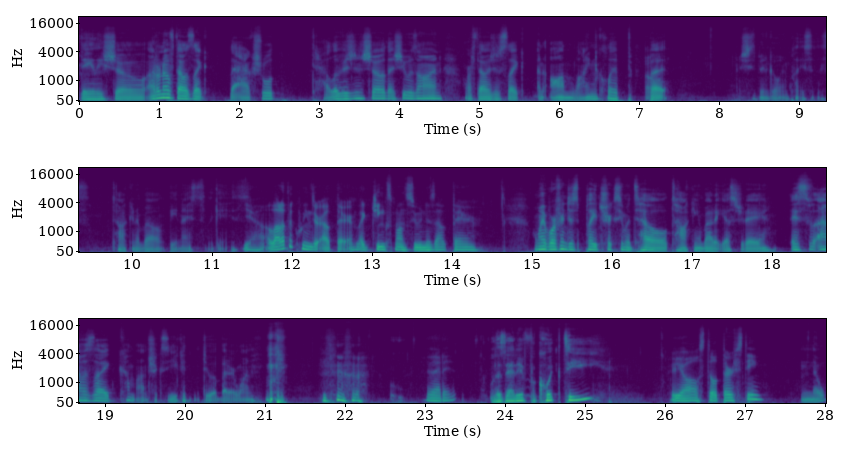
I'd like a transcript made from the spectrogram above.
Daily Show. I don't know if that was like the actual television show that she was on, or if that was just like an online clip. Oh. But she's been going places talking about being nice to the gays. Yeah, a lot of the queens are out there. Like Jinkx Monsoon is out there. Well, my boyfriend just played Trixie Mattel talking about it yesterday. It's, I was like, come on, Trixie, you could do a better one. Is that it? Well, is that it for quick tea? Are y'all still thirsty? Nope.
